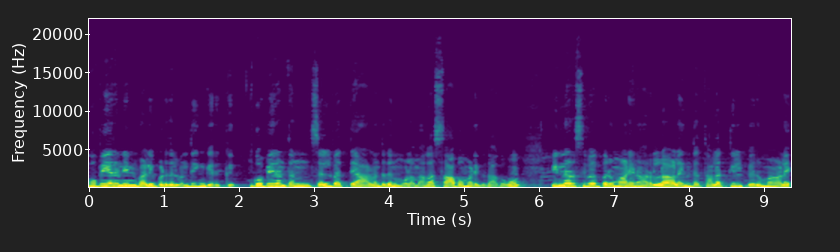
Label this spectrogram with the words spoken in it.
குபேரனின் வழிபடுதல் வந்து இங்கே இருக்குது குபேரன் தன் செல்வத்தை அளந்ததன் மூலமாக சாபம் அடைந்ததாகவும் பின்னர் சிவபெருமானின் அருளால் இந்த தலத்தில் பெருமாளை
